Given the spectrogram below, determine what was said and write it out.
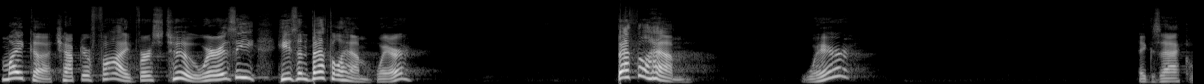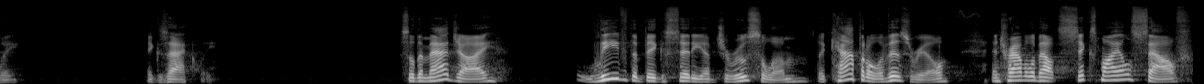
Micah, chapter 5, verse 2. Where is he? He's in Bethlehem. Where? Bethlehem. Where? Exactly. Exactly. So the Magi leave the big city of Jerusalem, the capital of Israel, and travel about six miles south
